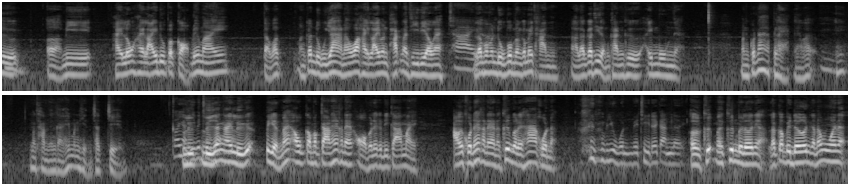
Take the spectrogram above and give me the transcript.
คืออเออ มีไฮลงไฮไลท์ดูประกอบด้วยไหม แต่ว่ามันก็ดูยากนะเพราะว่าไฮไลท์มันพักนาทีเดียวไง ใช่ แล้วพอค่ะมันดูปุ๊บมันก็ไม่ทันอ่าแล้วก็ที่สำคัญคือไอ้มุมเนี่ย มันก็น่าแปลกไงว่าเอ๊ะมันทำยังไงให้มันเห็นชัดเจนก็อย่างหรือที่พี่หรือยังไงบกหรือเปลี่ยนไหมเอากรรมการให้คะแนนออกไปเลยกติกาใหม่ เอาไอ้คนให้คะแนนนะขึ้นไปเลยห้าคนอะขึ้นมาอยู่บนเวทีด้วยกันเลย เออขึ้นมาขึ้นไปเลยเนี่ย แล้วก็ไปเดินกับนักมวยเนี่ย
